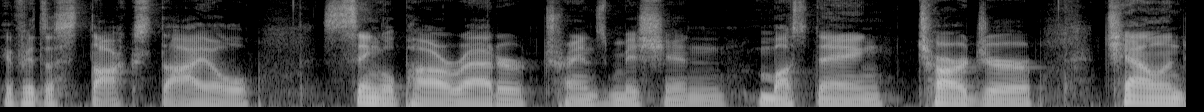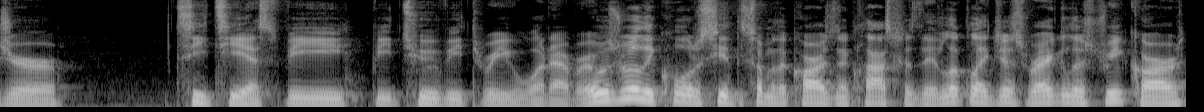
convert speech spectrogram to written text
if it's a stock style, single power adder, transmission, Mustang, Charger, Challenger, CTSV, V2, V3, whatever. It was really cool to see some of the cars in the class because they look like just regular street cars,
